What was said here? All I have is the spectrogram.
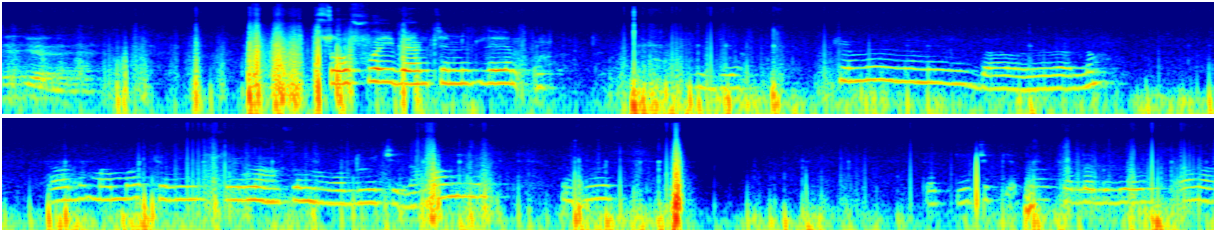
Ne diyor nene? Sofrayı ben. Diyor. Kömürümüzü de alalım. Aldım ama kömür suyun altında olduğu için. Çok küçük yapar kalabiliyoruz ama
